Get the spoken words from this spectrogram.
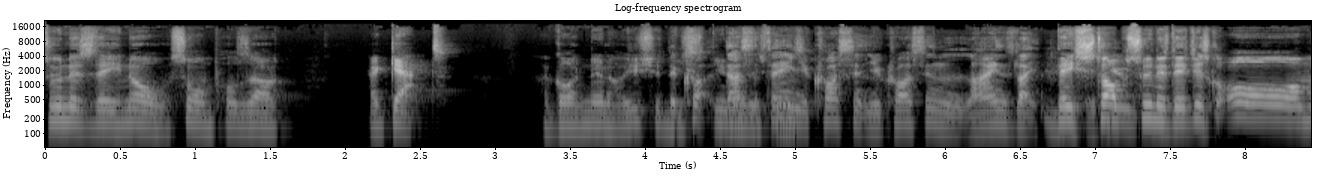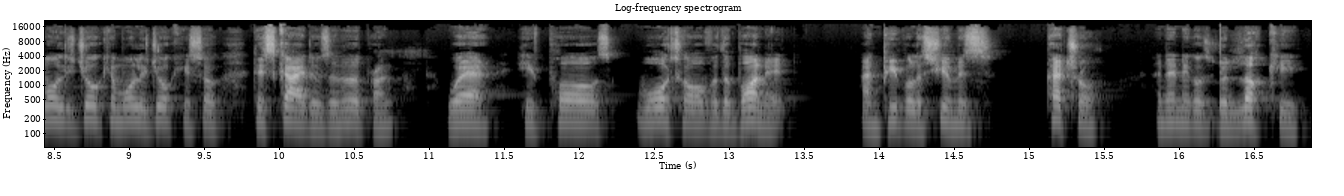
Soon as they know someone pulls out a gat, I go, you know, you should The be. cro- you know that's the thing. place." You're crossing. You're crossing lines. Like They stop you- soon as they just go, oh, I'm only joking, I'm only joking. So this guy does another prank where he pours water over the bonnet and people assume it's petrol. And then he goes, You're lucky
